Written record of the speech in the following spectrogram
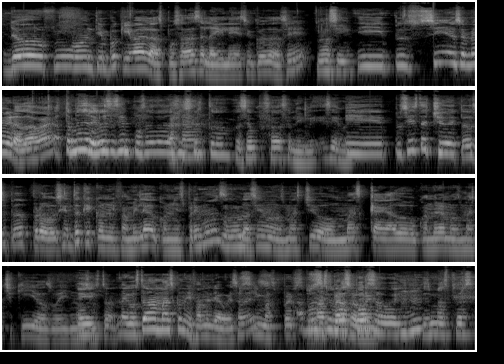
yo fui hubo un tiempo que iba a las posadas de la iglesia y cosas así. No, sí. Y pues sí, eso me agradaba. Ah, también en la iglesia hacían posadas, Ajá. es cierto. Hacían posadas en la iglesia, güey. Y pues sí está chido y todo ese pedo, pero siento que con mi familia o con mis primos lo hacíamos más chido, más cagado cuando éramos más chiquillos, güey. Nos Ey. gustó- Me gustaba más con mi familia, güey, ¿sabes? Sí, más perso. Ah, pues más es que es perso, más perso, güey. Es más perso.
